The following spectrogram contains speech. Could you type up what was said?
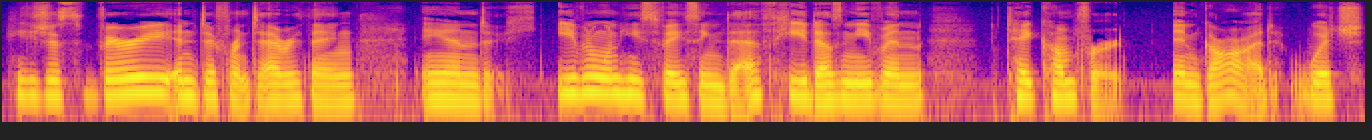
He's just very indifferent to everything. And even when he's facing death, he doesn't even take comfort in God, which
